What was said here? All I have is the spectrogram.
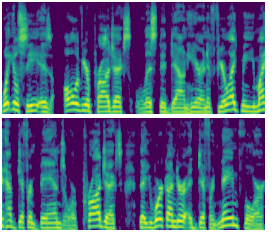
what you'll see is all of your projects listed down here. And if you're like me, you might have different bands or projects that you work under a different name for.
